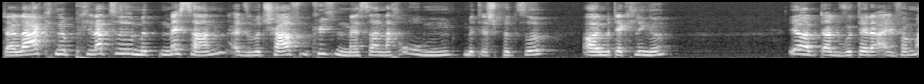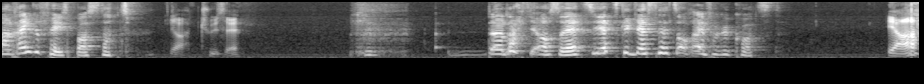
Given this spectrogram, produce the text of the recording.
Da lag eine Platte mit Messern, also mit scharfen Küchenmessern nach oben mit der Spitze, äh, mit der Klinge. Ja, dann wird der da einfach mal reingefacebustert. Ja, tschüss, ey. Da dachte ich auch so, hättest du jetzt gegessen, hättest du auch einfach gekotzt. Ja,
